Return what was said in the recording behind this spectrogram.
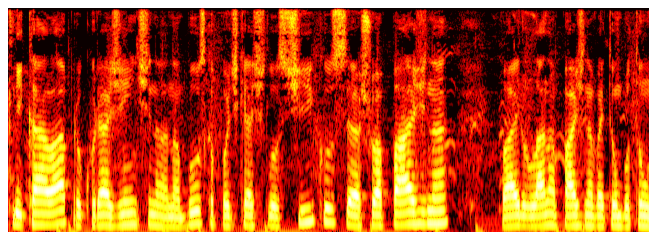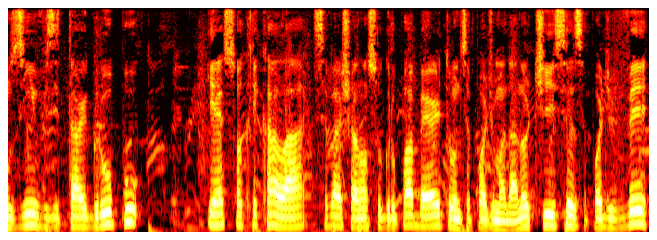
clicar lá, procurar a gente na, na busca podcast Los Ticos. Você achou a página, vai lá na página, vai ter um botãozinho visitar grupo. E é só clicar lá, você vai achar nosso grupo aberto, onde você pode mandar notícias, você pode ver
